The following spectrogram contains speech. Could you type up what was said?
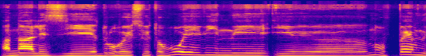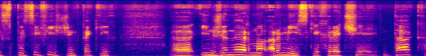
аналізі Другої світової війни і е, ну, в певних специфічних таких інженерно-армійських речей. Так?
